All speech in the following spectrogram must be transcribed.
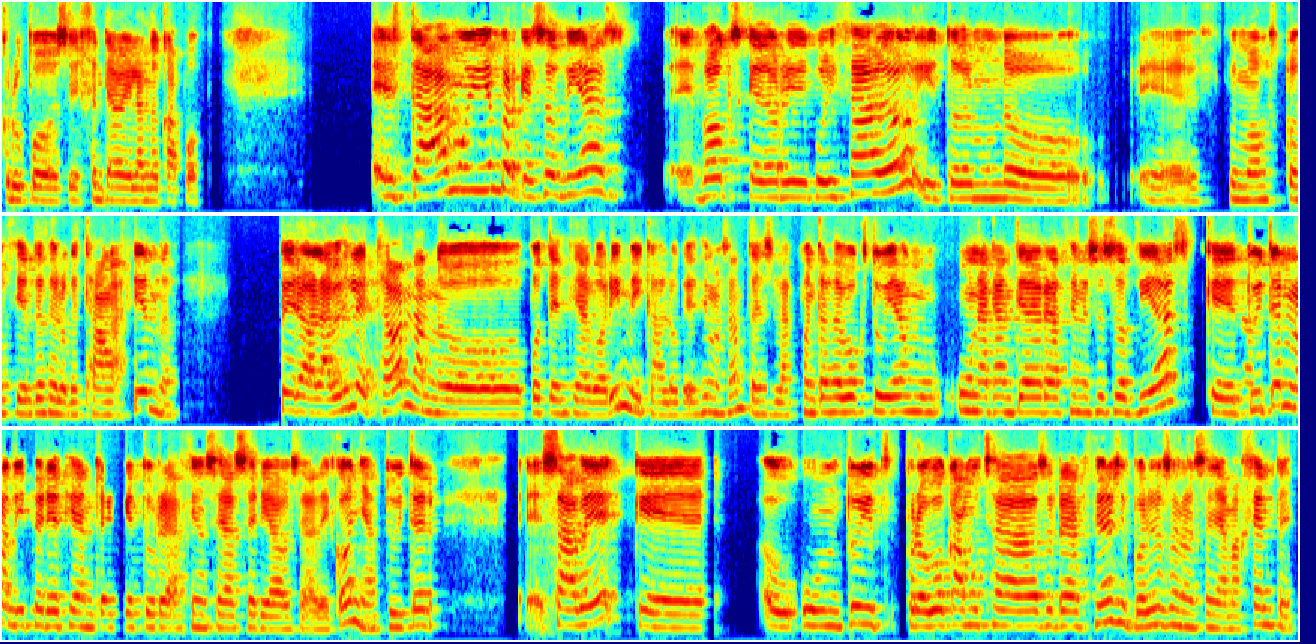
grupos y gente bailando K-pop. Está muy bien porque esos días eh, Vox quedó ridiculizado y todo el mundo eh, fuimos conscientes de lo que estaban haciendo. Pero a la vez le estaban dando potencia algorítmica, lo que decimos antes. Las cuentas de Vox tuvieron una cantidad de reacciones esos días que Twitter no diferencia entre que tu reacción sea seria o sea de coña. Twitter eh, sabe que un tweet provoca muchas reacciones y por eso se lo enseña más gente.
